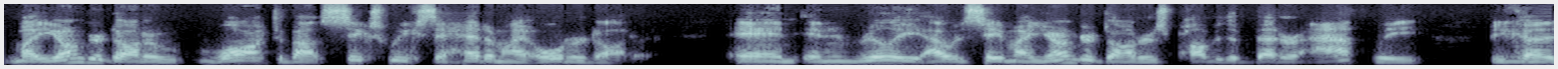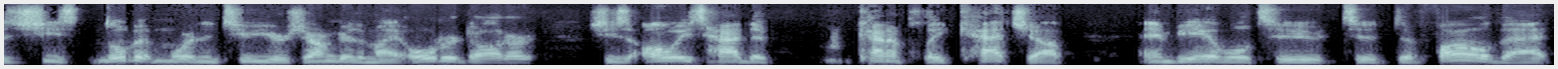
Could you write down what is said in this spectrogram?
my younger daughter walked about six weeks ahead of my older daughter and and really i would say my younger daughter is probably the better athlete because mm-hmm. she's a little bit more than two years younger than my older daughter. She's always had to kind of play catch up and be able to to to follow that.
